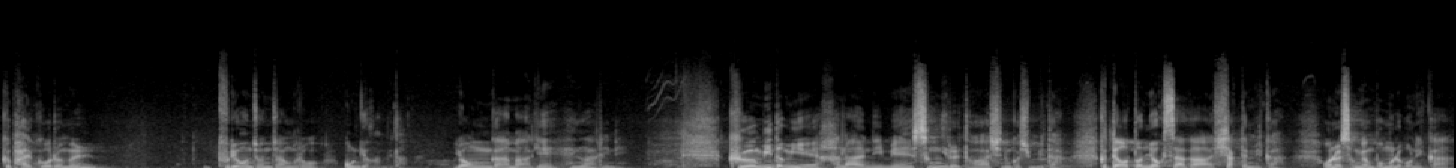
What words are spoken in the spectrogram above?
그 발걸음을 두려운 전장으로 옮겨갑니다. 용감하게 행하리니. 그 믿음 위에 하나님의 승리를 더하시는 것입니다. 그때 어떤 역사가 시작됩니까? 오늘 성경 본문을 보니까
